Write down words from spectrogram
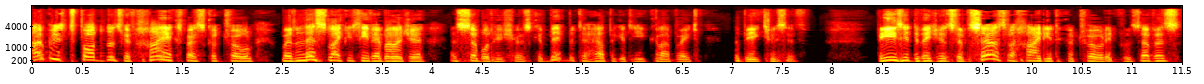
And respondents with high express control were less likely to see their manager as someone who shows commitment to helping a team collaborate and be inclusive. These individuals themselves were high need to control and influence others.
